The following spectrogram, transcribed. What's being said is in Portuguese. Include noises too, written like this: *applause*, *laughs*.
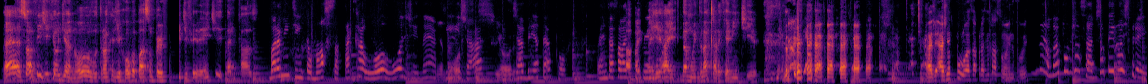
É, só fingir que é um dia novo, troca de roupa, passa um perfil diferente e tá em casa. Bora mentir então. Nossa, tá calor hoje, né? Minha Aqui nossa já, senhora. já abri até a porta. A gente vai falar Ah, de mas aí, aí dá muito na cara que é mentira. *laughs* a, gente, a gente pulou as apresentações, não foi? Não, mas o povo já sabe, só tem nós três.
